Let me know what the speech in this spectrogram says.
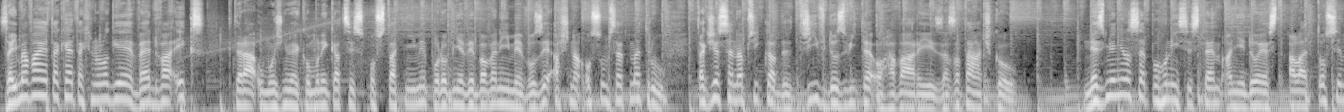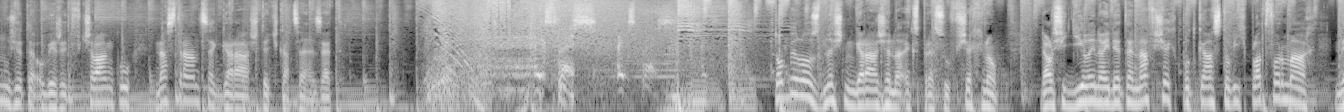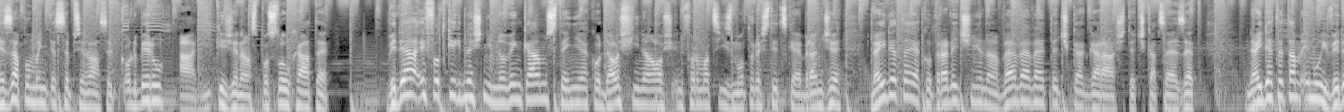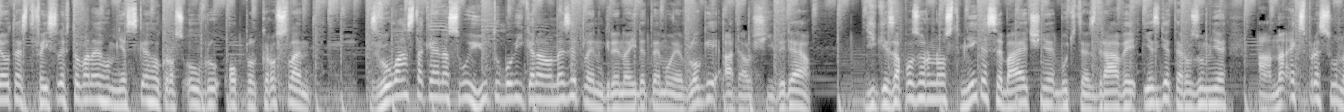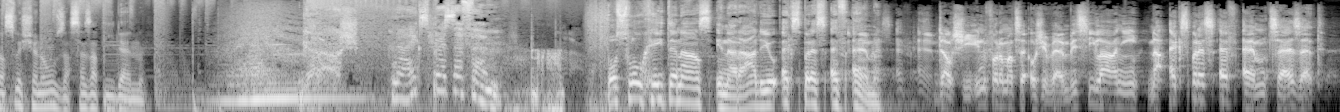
Zajímavá je také technologie V2X, která umožňuje komunikaci s ostatními podobně vybavenými vozy až na 800 metrů, takže se například dřív dozvíte o havárii za zatáčkou. Nezměnil se pohonný systém ani dojezd, ale to si můžete ověřit v článku na stránce garáž.cz. Express. Express. To bylo z dnešní garáže na Expressu všechno. Další díly najdete na všech podcastových platformách. Nezapomeňte se přihlásit k odběru a díky, že nás posloucháte. Videa i fotky k dnešním novinkám, stejně jako další nálož informací z motoristické branže, najdete jako tradičně na www.garage.cz. Najdete tam i můj videotest faceliftovaného městského crossoveru Opel Crossland. Zvu vás také na svůj YouTubeový kanál Meziplyn, kde najdete moje vlogy a další videa. Díky za pozornost, mějte se báječně, buďte zdraví, jezděte rozumně a na Expressu naslyšenou zase za týden. Garáž. Na Express FM. Poslouchejte nás i na rádiu Express FM. Další informace o živém vysílání na expressfm.cz.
